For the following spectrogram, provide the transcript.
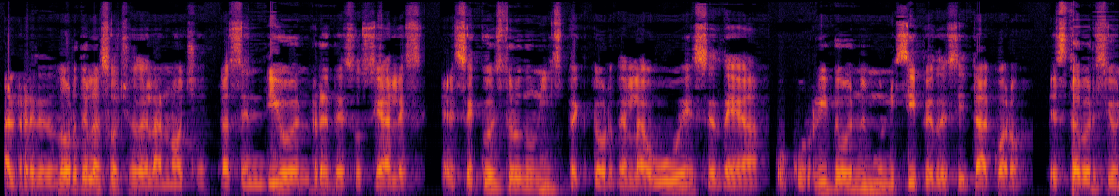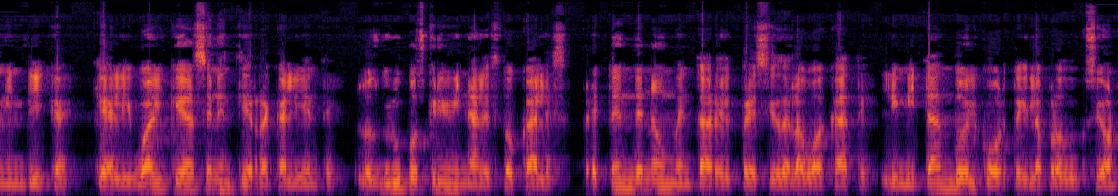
Alrededor de las 8 de la noche, trascendió en redes sociales el secuestro de un inspector de la USDA ocurrido en el municipio de Zitácuaro. Esta versión indica que, al igual que hacen en Tierra Caliente, los grupos criminales locales pretenden aumentar el precio del aguacate, limitando el corte y la producción.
